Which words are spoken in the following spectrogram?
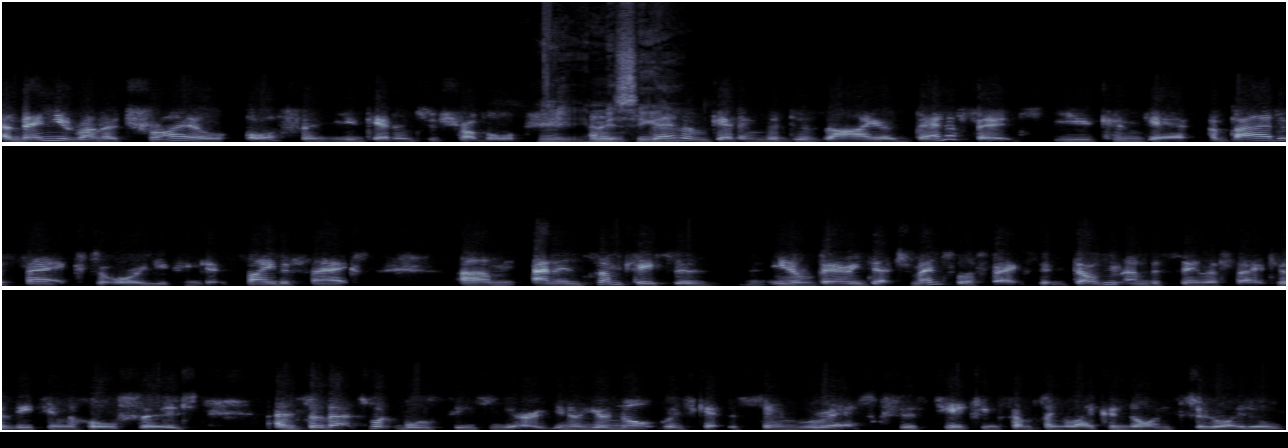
and then you run a trial, often you get into trouble. and instead of getting the desired benefit, you can get a bad effect or you can get side effects um, and in some cases, you know, very detrimental effects. It doesn't have the same effect as eating the whole food. And so that's what we'll see here. You know, you're not going to get the same risks as taking something like a non-steroidal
